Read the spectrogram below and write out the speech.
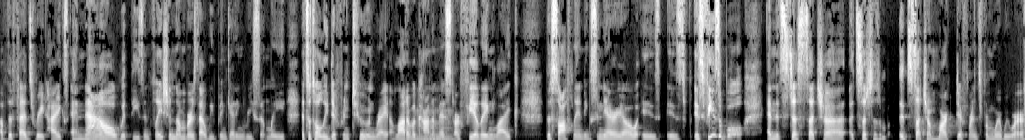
of the Fed's rate hikes. And now with these inflation numbers that we've been getting recently, it's a totally different tune, right? A lot of economists mm-hmm. are feeling like the soft landing scenario is, is, is feasible. And it's just such a, it's such a, it's such a marked difference from where we were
